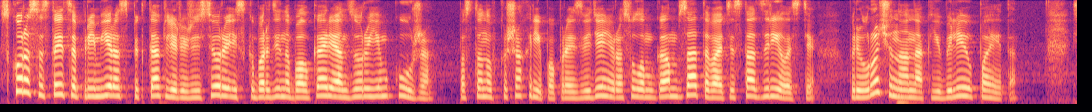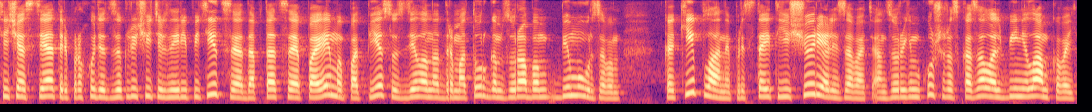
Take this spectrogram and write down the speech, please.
Скоро состоится премьера спектакля режиссера из Кабардино-Балкарии Анзора Ямкужа. Постановка «Шахри» по произведению Расулом Гамзатова «Аттестат зрелости». Приурочена она к юбилею поэта. Сейчас в театре проходят заключительные репетиции. Адаптация поэмы под пьесу сделана драматургом Зурабом Бемурзовым. Какие планы предстоит еще реализовать, Анзор Ямкуш рассказал Альбине Ламковой.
